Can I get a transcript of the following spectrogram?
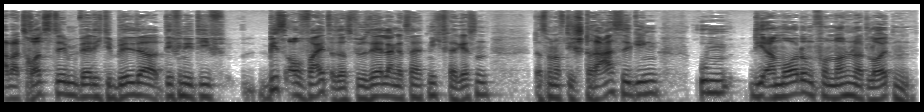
Aber trotzdem werde ich die Bilder definitiv bis auf weiteres für sehr lange Zeit nicht vergessen, dass man auf die Straße ging, um die Ermordung von 900 Leuten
